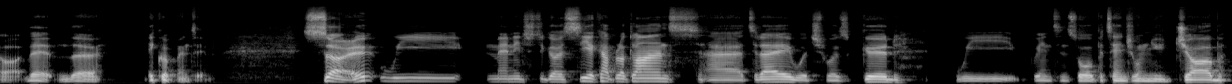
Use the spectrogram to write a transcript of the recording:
or the the equipment in. So we managed to go see a couple of clients uh, today, which was good. We went and saw a potential new job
